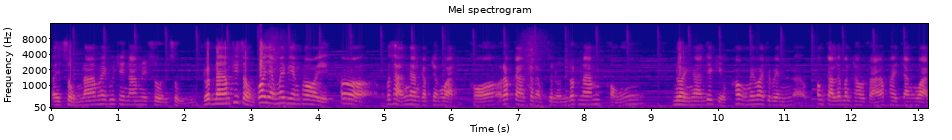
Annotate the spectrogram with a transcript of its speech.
ไปส่งน้ำให้ผู้ใช้น้ำในโซนสูง รถน้ำที่ส่งก็ยังไม่เพียงพออีกก็ประสานงานกับจังหวัด ขอรับการสนับสนุนรถน้ำของหน่วยงานที่เกี่ยวข้องไม่ว่าจะเป็นป้องกันและบรรเทาสาธารณภัยจังหวัด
